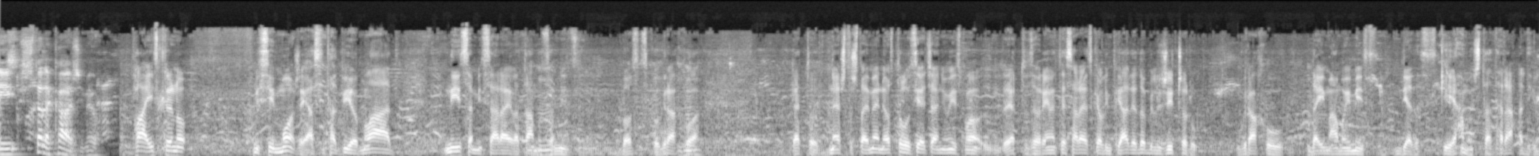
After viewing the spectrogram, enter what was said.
i šta da kažem, evo. Pa iskreno, mislim, može. Ja sam tad bio mlad, nisam iz Sarajeva, tamo sam iz Bosanskog Grahova. Mm eto, nešto što je mene ostalo u sjećanju, mi smo eto, za vrijeme te Sarajevske olimpijade dobili žičaru u Grahu da imamo i mi gdje da skijamo šta da radimo.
